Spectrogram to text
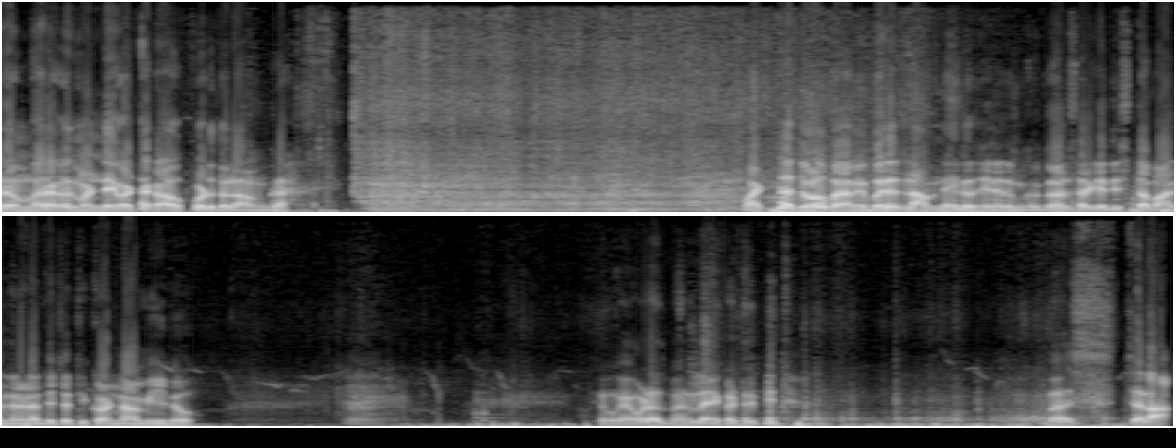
ड्रम भराकच मंडई वाटतं का पडतो आमका वाटतं जवळ पण आम्ही बरेच लांब नाही इलो थंय ना तुमका घर दिसता बांधलं त्याच्या तिकडनं आम्ही इलो हे बघा एवढाच भरला एका ट्रिपीत. बस चला.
